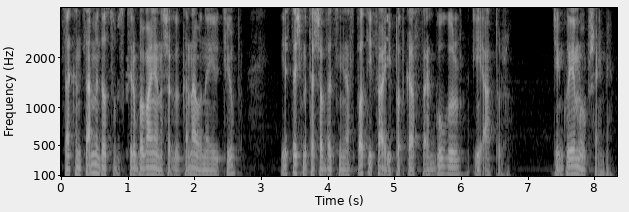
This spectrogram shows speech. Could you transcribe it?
Zachęcamy do subskrybowania naszego kanału na YouTube. Jesteśmy też obecni na Spotify i podcastach Google i Apple. Dziękujemy uprzejmie.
